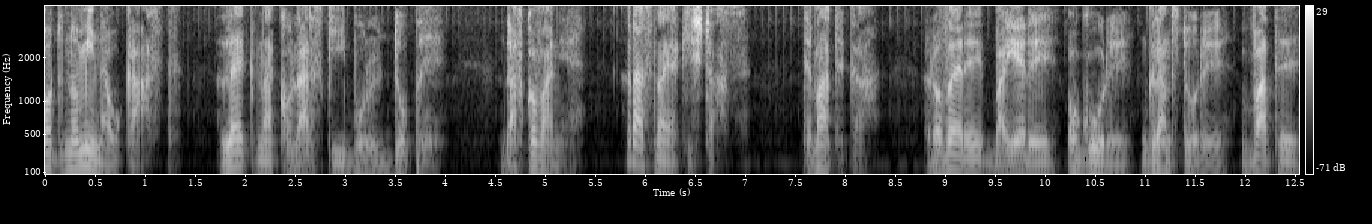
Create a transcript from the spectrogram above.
Podnominał cast. Lek na kolarski ból dupy. Dawkowanie. Raz na jakiś czas. Tematyka. Rowery, bajery, ogóry, grand tury, waty,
